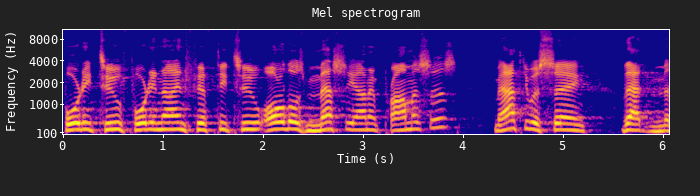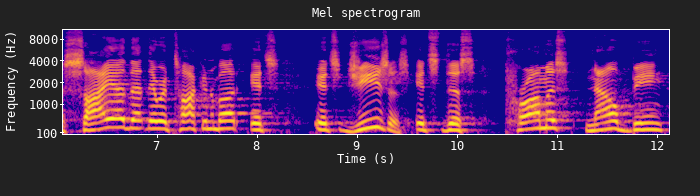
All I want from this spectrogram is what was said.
42, 49, 52, all those messianic promises. Matthew is saying that Messiah that they were talking about, it's, it's Jesus. It's this promise now being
